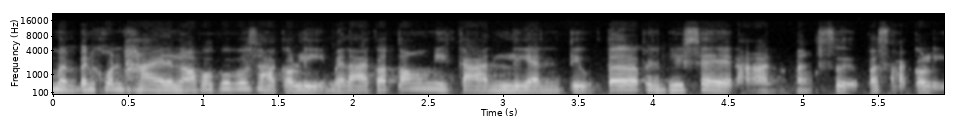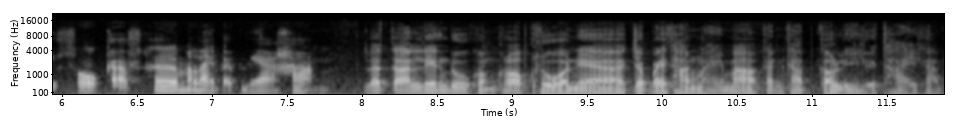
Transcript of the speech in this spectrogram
เหมือนเป็นคนไทยเลยเนาะเพราะพูดภาษาเกาหลีไม่ได้ก็ต้องมีการเรียนติวเตอร์เป็นพิเศษอ่านหนังสือภาษาเกาหลีโฟกัสเพิ่มอะไรแบบเนี้ยค่ะ และการเลี้ยงดูของครอบครัวเนี่ยจะไปทางไหนมากกว่ากันครับ เกาหลีหรือไทยครับ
